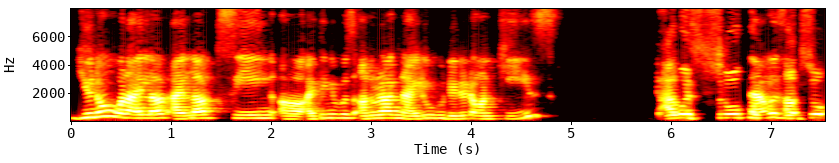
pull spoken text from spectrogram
You know what i loved? I loved seeing uh, i think it was anurag naidu who did it on keys. That was so cool. that was uh, so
